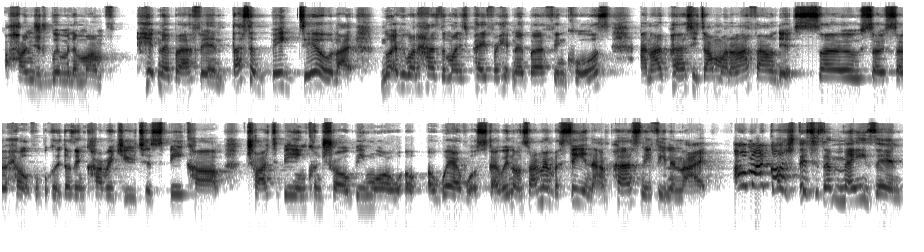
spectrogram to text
100 women a month hypnobirthing that's a big deal like not everyone has the money to pay for a hypnobirthing course and i personally done one and i found it so so so helpful because it does encourage you to speak up try to be in control be more aware of what's going on so i remember seeing that and personally feeling like oh my gosh, this is amazing.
